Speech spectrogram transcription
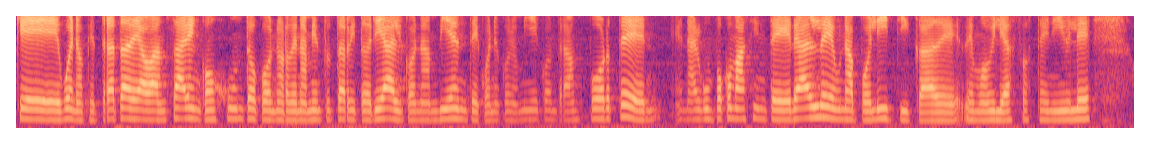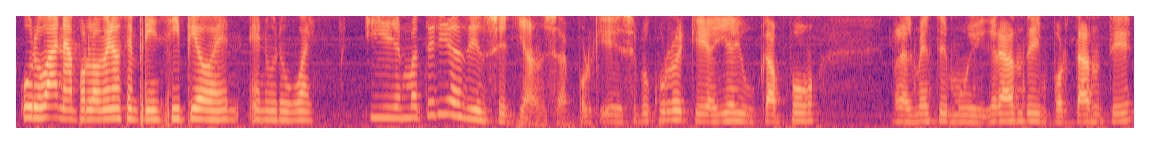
que bueno, que trata de avanzar en conjunto con ordenamiento territorial, con ambiente, con economía y con transporte, en, algo un poco más integral de una política de, movilidad sostenible urbana, por lo menos en principio en, en Uruguay. Y en materia de enseñanza, porque se me ocurre que ahí hay un campo realmente muy grande, importante.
